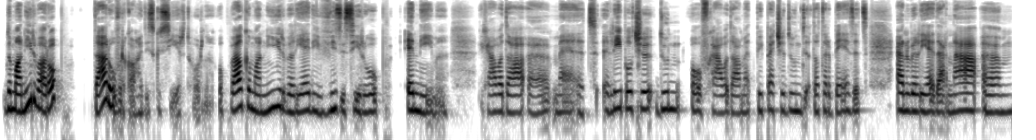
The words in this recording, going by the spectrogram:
De manier waarop daarover kan gediscussieerd worden. Op welke manier wil jij die vieze siroop innemen? Gaan we dat uh, met het lepeltje doen of gaan we dat met pipetje doen dat erbij zit? En wil jij daarna um,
